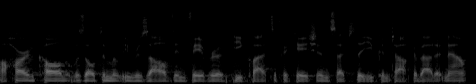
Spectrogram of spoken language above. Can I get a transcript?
a hard call that was ultimately resolved in favor of declassification such that you can talk about it now?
